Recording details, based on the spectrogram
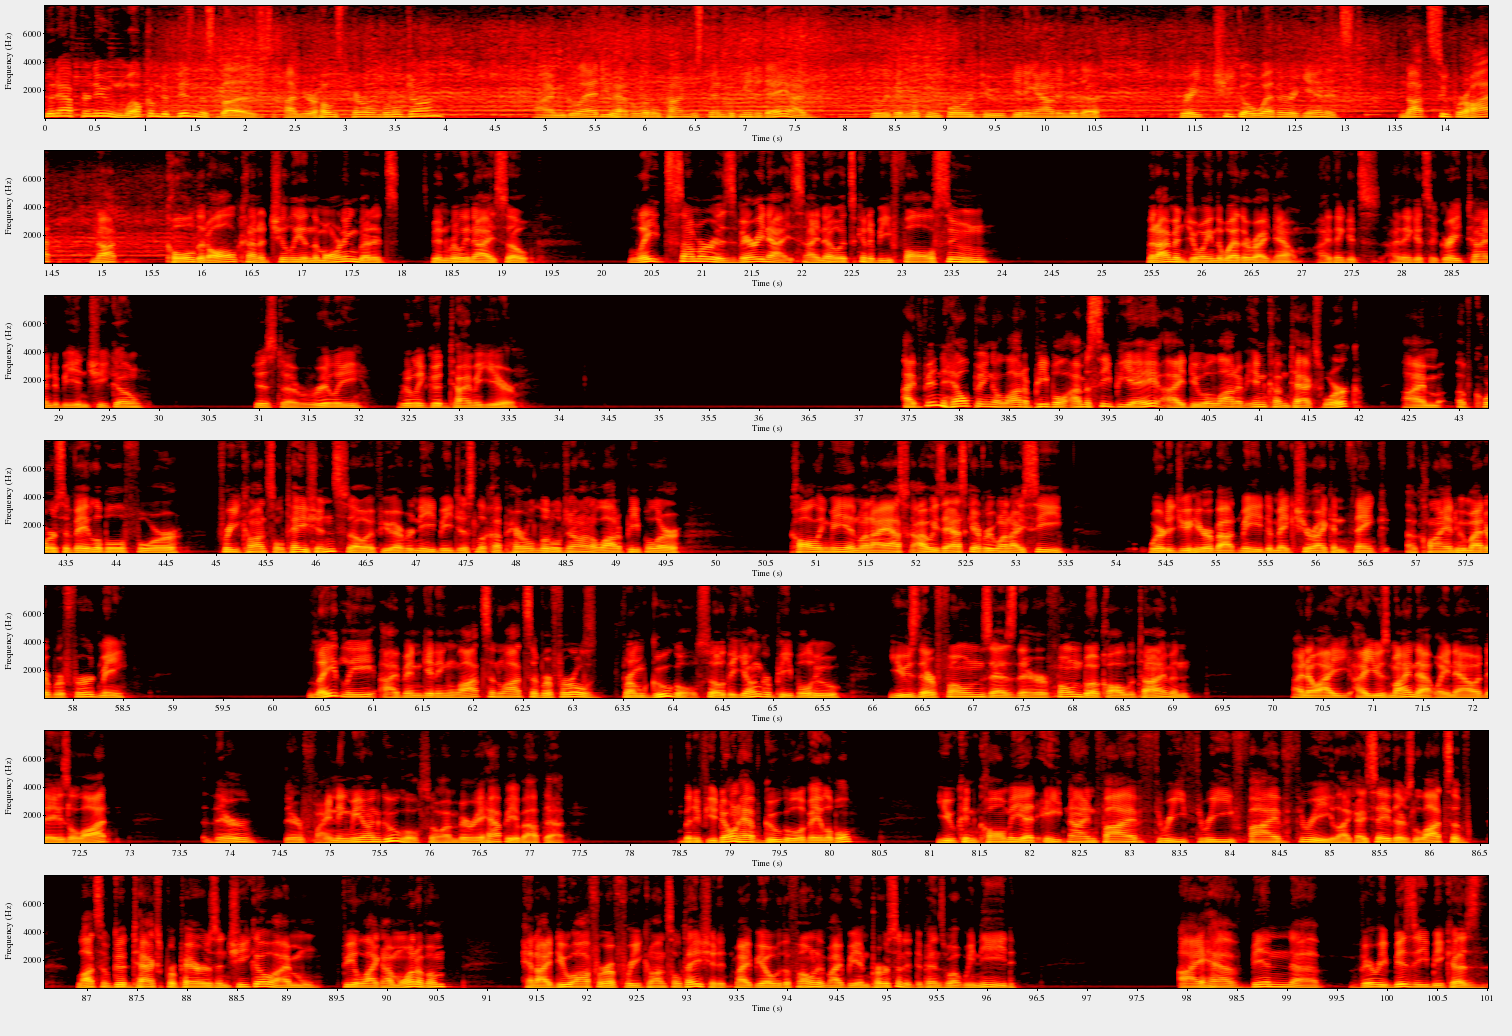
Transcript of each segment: Good afternoon. Welcome to Business Buzz. I'm your host, Harold Littlejohn. I'm glad you have a little time to spend with me today. I've really been looking forward to getting out into the great Chico weather again. It's not super hot, not cold at all, kind of chilly in the morning, but it's it's been really nice. So late summer is very nice. I know it's going to be fall soon, but I'm enjoying the weather right now. I think it's I think it's a great time to be in Chico. Just a really really good time of year. I've been helping a lot of people. I'm a CPA. I do a lot of income tax work. I'm of course available for free consultations. So if you ever need me, just look up Harold Littlejohn. A lot of people are calling me, and when I ask, I always ask everyone I see, where did you hear about me to make sure I can thank a client who might have referred me. Lately, I've been getting lots and lots of referrals from Google. So the younger people who use their phones as their phone book all the time, and I know I, I use mine that way nowadays a lot. They're they're finding me on Google, so I'm very happy about that. But if you don't have Google available, you can call me at 895-3353. Like I say, there's lots of lots of good tax preparers in Chico. I feel like I'm one of them, and I do offer a free consultation. It might be over the phone, it might be in person. It depends what we need. I have been uh, very busy because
